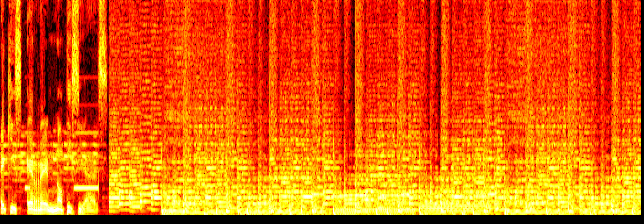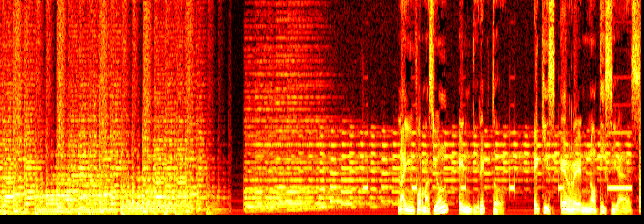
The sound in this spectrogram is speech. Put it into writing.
XR Noticias. La información en directo. XR Noticias.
